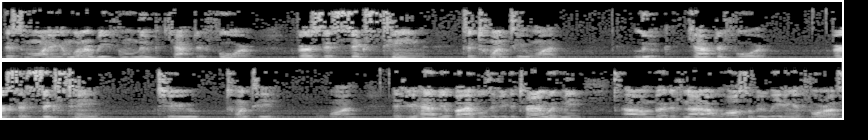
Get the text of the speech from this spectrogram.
this morning. I'm going to read from Luke chapter 4, verses 16 to 21. Luke chapter 4, verses 16 to 21. If you have your Bibles, if you could turn with me, um, but if not, I will also be reading it for us.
